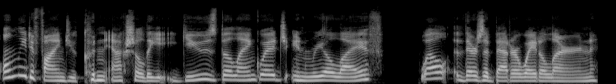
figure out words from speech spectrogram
only to find you couldn't actually use the language in real life? Well, there's a better way to learn.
